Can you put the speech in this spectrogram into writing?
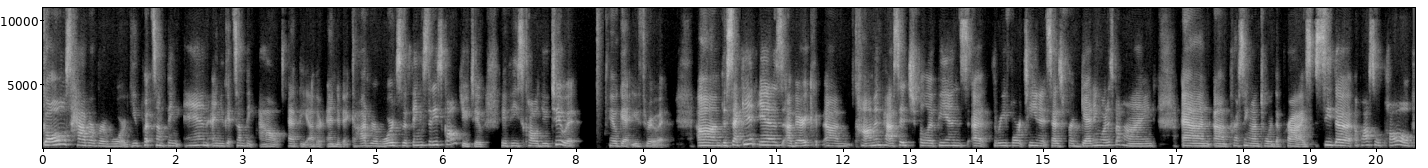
Goals have a reward. You put something in and you you get something out at the other end of it. God rewards the things that he's called you to. If he's called you to it, he'll get you through it. Um, the second is a very um, common passage, Philippians at 3.14. It says, forgetting what is behind and uh, pressing on toward the prize. See, the apostle Paul,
